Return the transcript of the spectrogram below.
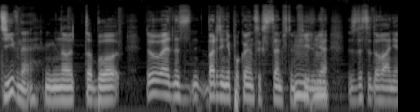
dziwne. No, to było... To była jedna z bardziej niepokojących scen w tym Mhm. filmie. Zdecydowanie.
